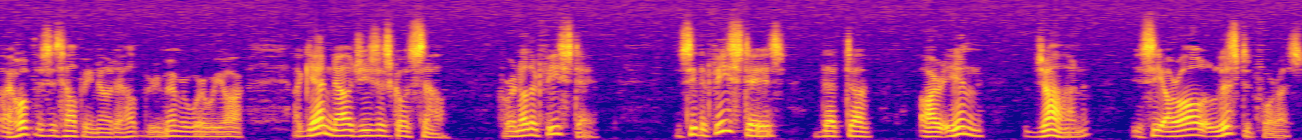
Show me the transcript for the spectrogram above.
I hope this is helping now to help remember where we are. Again, now Jesus goes south for another feast day. You see, the feast days that uh, are in John, you see, are all listed for us.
